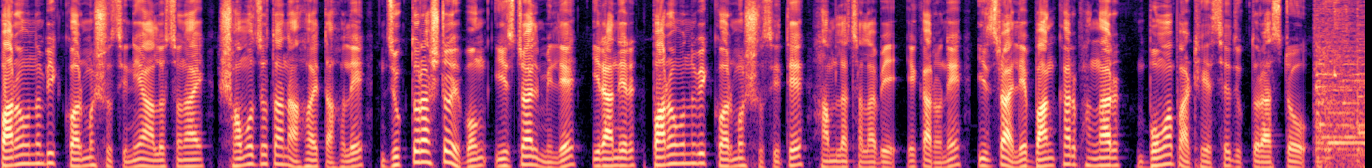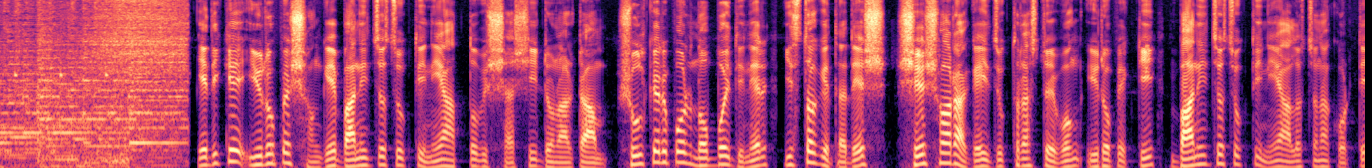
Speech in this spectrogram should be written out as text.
পারমাণবিক কর্মসূচি নিয়ে আলোচনায় সমঝোতা না হয়, তাহলে যুক্তরাষ্ট্র এবং ইসরায়েল মিলে ইরানের পারমাণবিক কর্মসূচিতে হামলা চালাবে এ কারণে ইসরায়েলে বাংকার ভাঙার বোমা পাঠিয়েছে যুক্তরাষ্ট্র। এদিকে ইউরোপের সঙ্গে বাণিজ্য চুক্তি নিয়ে আত্মবিশ্বাসী ডোনাল্ড ট্রাম্প। শুল্কের উপর নব্বই দিনের স্থগিতাদেশ শেষ হওয়ার আগেই যুক্তরাষ্ট্র এবং ইউরোপ একটি বাণিজ্য চুক্তি নিয়ে আলোচনা করতে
